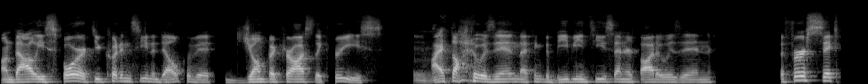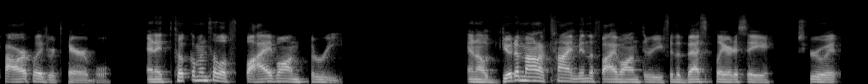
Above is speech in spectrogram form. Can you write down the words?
on Bally Sports, you couldn't see Nedeljkovic jump across the crease. Mhm. I thought it was in. I think the BB&T Center thought it was in. The first six power plays were terrible, and it took them until a five on three, and a good amount of time in the five on three for the best player to say, "Screw it,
